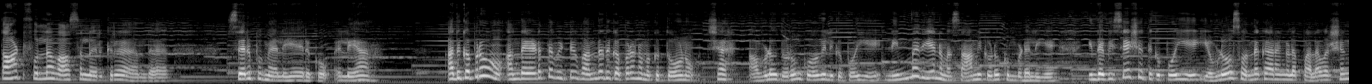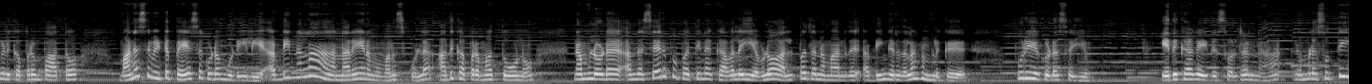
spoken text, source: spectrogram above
தாட்ஃபுல்லாக வாசலில் இருக்கிற அந்த செருப்பு மேலேயே இருக்கும் இல்லையா? அதுக்கப்புறம் அந்த இடத்த விட்டு வந்ததுக்கப்புறம் நமக்கு தோணும் ச்சே அவ்வளோ தூரம் கோவிலுக்கு போய் நிம்மதியாக நம்ம சாமி கூட கும்பிடலையே. இந்த விசேஷத்துக்கு போய் எவ்வளோ சொந்தக்காரங்களை பல வருஷங்களுக்கு அப்புறம் பார்த்தோம். மனசு விட்டு பேசக்கூட முடியலையே. அப்படின்னலாம் நிறைய நம்ம மனசுக்குள்ள அதுக்கப்புறமா தோணும். நம்மளோட அந்த செருப்பு பற்றின கவலை எவ்வளோ அல்பதனமானது அப்படிங்கிறதெல்லாம் நம்மளுக்கு புரியக்கூட செய்யும். எதுக்காக இதை சொல்கிறேன்னா நம்மளை சுற்றி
